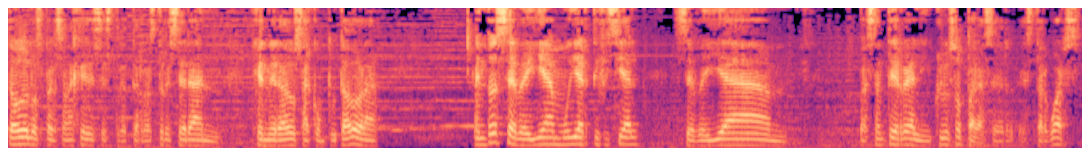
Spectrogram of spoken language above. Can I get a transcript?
todos los personajes extraterrestres eran generados a computadora, entonces se veía muy artificial, se veía bastante real incluso para hacer Star Wars.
